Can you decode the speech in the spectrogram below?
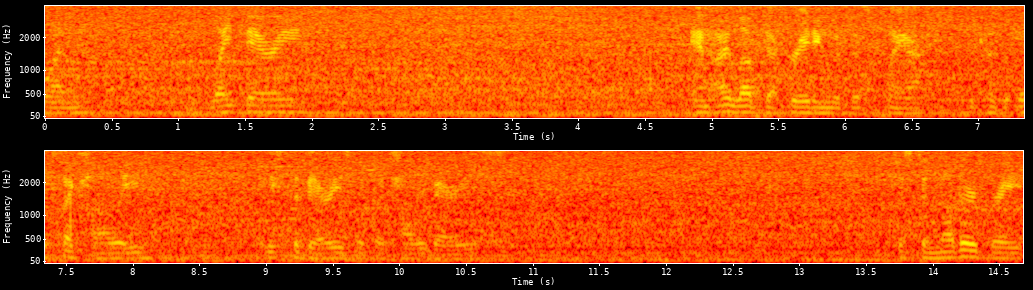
one with white berries. And I love decorating with this plant because it looks like holly. At least the berries look like holly berries. Just another great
